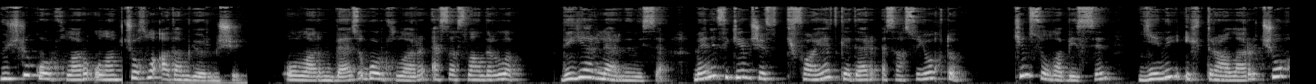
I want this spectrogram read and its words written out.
güclü qorxuları olan çoxlu adam görmüşük. Onların bəzi qorxuları əsaslandırılıb, digərlərinin isə mənim fikrimcə kifayət qədər əsası yoxdur. Kimsə ola bilsin, yeni ixtiraları çox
